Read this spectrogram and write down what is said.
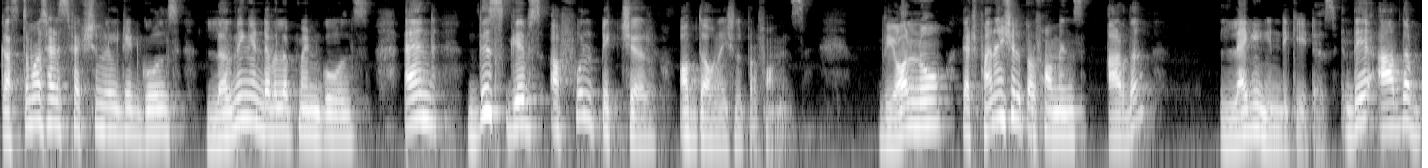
customer satisfaction related goals, learning and development goals and this gives a full picture of the organizational performance. We all know that financial performance are the lagging indicators. They are the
